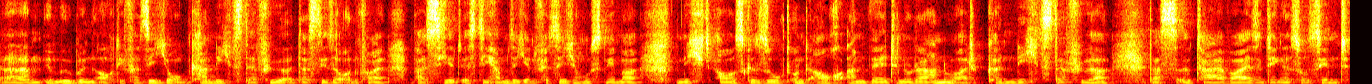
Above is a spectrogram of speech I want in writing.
Ähm, Im Übrigen auch die Versicherung kann nichts dafür, dass dieser Unfall passiert ist. Die haben sich in Versicherung Versicherungsnehmer nicht ausgesucht und auch Anwältin oder Anwalt können nichts dafür, dass äh, teilweise Dinge so sind,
